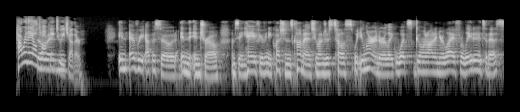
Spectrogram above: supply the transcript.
how are they all so talking in, to each other? In every episode in the intro, I'm saying, Hey, if you have any questions, comments, you want to just tell us what you learned or like what's going on in your life related to this,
